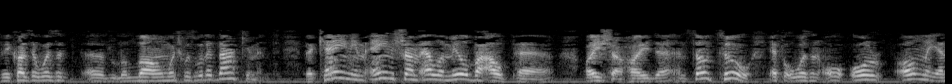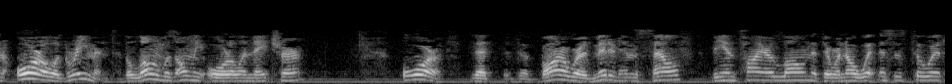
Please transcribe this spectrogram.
Because it was a, loan which was with a document. The al and so too, if it was an or, only an oral agreement, the loan was only oral in nature, or that the borrower admitted himself the entire loan, that there were no witnesses to it.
